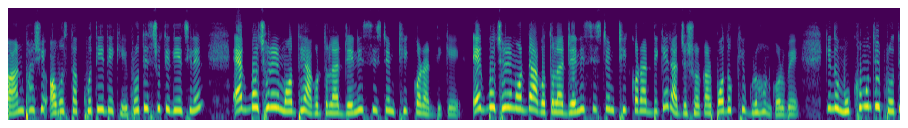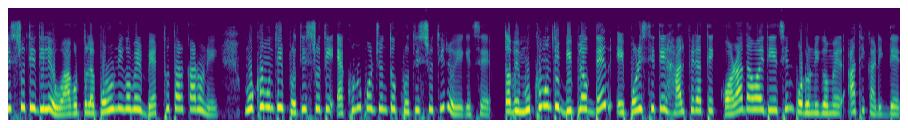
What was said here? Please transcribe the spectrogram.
বানভাসী অবস্থা খতিয়ে দেখে প্রতিশ্রুতি দিয়েছিলেন এক বছরের মধ্যে আগরতলা ড্রেনেজ সিস্টেম ঠিক করার দিকে। এক বছরের মধ্যে আগরতলা ড্রেনেজ সিস্টেম ঠিক করার দিকে রাজ্য সরকার পদক্ষেপ গ্রহণ করবে। কিন্তু মুখ্যমন্ত্রী প্রতিশ্রুতি দিলেও আগরতলা পৌর নিগমের ব্যর্থতার কারণে মুখ্যমন্ত্রীর প্রতিশ্রুতি এখনও পর্যন্ত প্রতিশ্রুতি রয়ে গেছে। তবে মুখ্যমন্ত্রী বিপ্লব দেব এই পরিস্থিতির হাল ফেরাতে কড়া দাওয়াই দিয়েছেন পৌর নিগমের আধিকারিকদের।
